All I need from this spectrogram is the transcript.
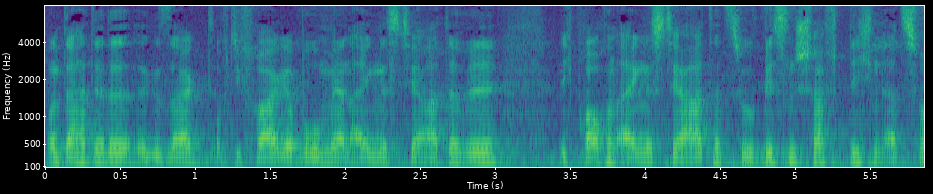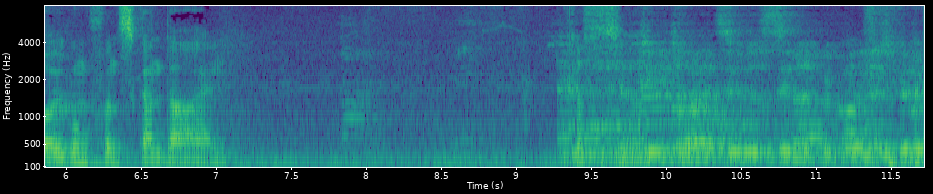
und da hat er äh, gesagt auf die Frage, warum er ein eigenes Theater will. Ich brauche ein eigenes Theater zur wissenschaftlichen Erzeugung von Skandalen. Das ist ja. Die 13. Szene hat begonnen. Ich bitte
